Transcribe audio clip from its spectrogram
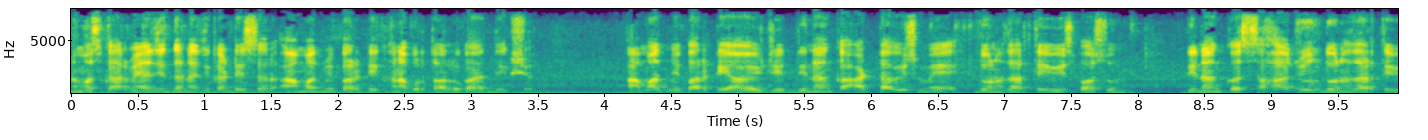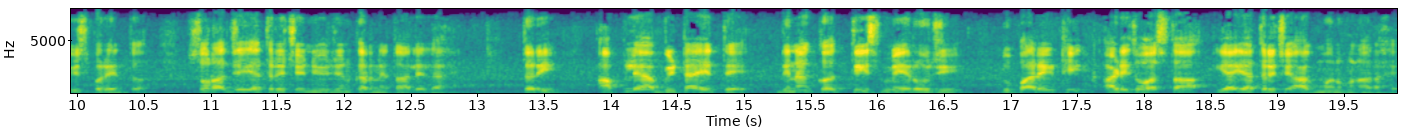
नमस्कार मी अजित धनाजी कांडे सर आम आदमी पार्टी खानापूर तालुका अध्यक्ष. आम आदमी पार्टी आयोजित दिनांक अठ्ठावीस मे दोन हजार तेवीसपासून दिनांक सहा जून दोन हजार तेवीस पर्यंत स्वराज्य यात्रेचे नियोजन करण्यात आलेले आहे. तरी आपल्या विटा येथे दिनांक तीस मे रोजी दुपारी ठीक अडीच वाजता या यात्रेचे आगमन होणार आहे.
